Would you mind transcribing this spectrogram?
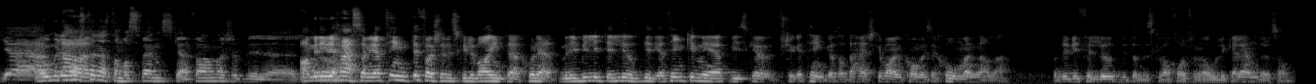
jävla... men det måste nästan vara svenskar för annars så blir det... Ja men i det här sammanhanget, jag tänkte först att det skulle vara internationellt, men det blir lite luddigt. Jag tänker mer att vi ska försöka tänka oss att det här ska vara en konversation mellan alla. Och det blir för luddigt om det ska vara folk från olika länder och sånt.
